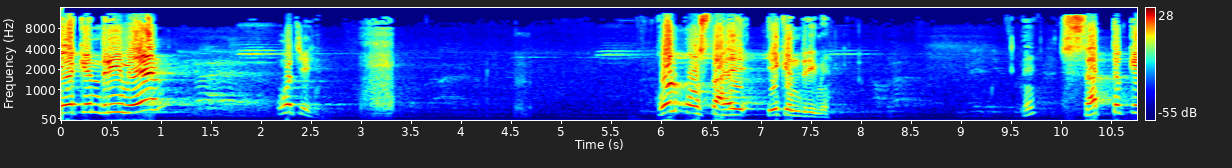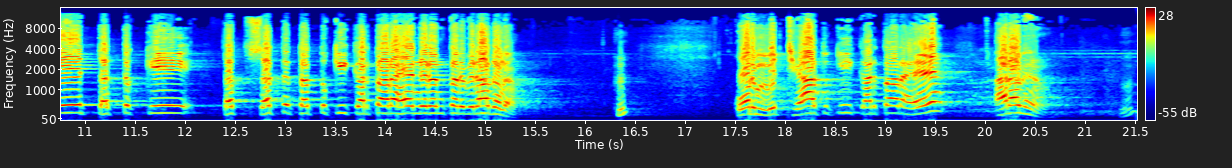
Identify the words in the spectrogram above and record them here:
एक इंद्री में पहुँचे कौन पहुँचता है एक इंद्री में सत्य के तत्व के तत्, सत्य तत्व की करता रहे निरंतर विराधना हम्म? और मिथ्यात्व की करता रहे आराधना हम्म?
